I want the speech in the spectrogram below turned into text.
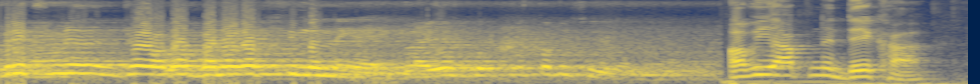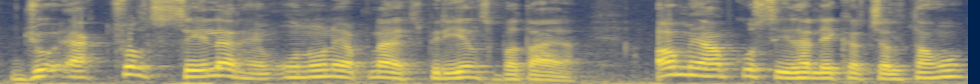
ब्रिक्स में जो अगर बनेगा तो सीलन नहीं आएगी। फ्लाइयर ब्रिक्स कभी सीलन नहीं अभी आपने देखा जो एक्चुअल सेलर हैं उन्होंने अपना एक्सपीरियंस बताया। अब मैं आपको सीधा लेकर चलता हूँ।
